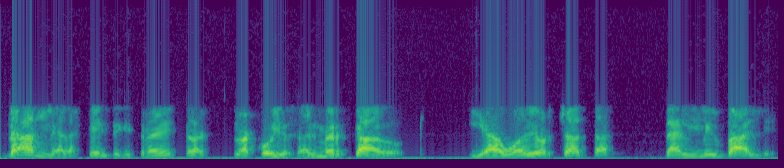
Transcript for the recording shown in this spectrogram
darle a la gente que trae tlacoyos al mercado y agua de horchata, darle vales,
